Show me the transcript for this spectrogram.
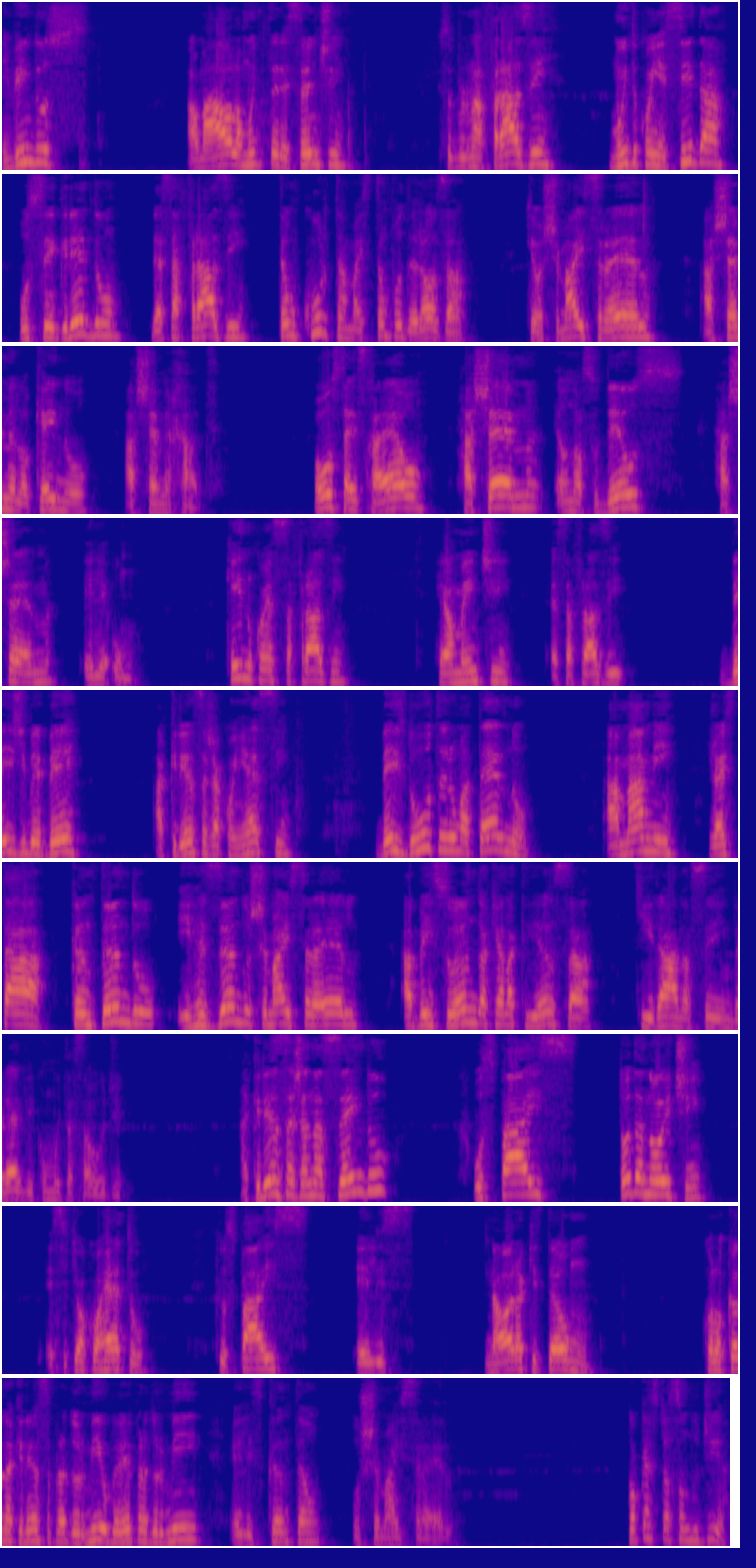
Bem-vindos a uma aula muito interessante sobre uma frase muito conhecida, o segredo dessa frase tão curta, mas tão poderosa, que é o Shema Israel, Hashem Elokeinu, Hashem Echad. Ouça Israel, Hashem é o nosso Deus, Hashem, ele é um. Quem não conhece essa frase, realmente essa frase desde bebê, a criança já conhece. Desde o útero materno, a mami já está cantando e rezando o Shema Israel, abençoando aquela criança que irá nascer em breve com muita saúde. A criança já nascendo, os pais, toda noite, esse que é o correto, que os pais, eles, na hora que estão colocando a criança para dormir, o bebê para dormir, eles cantam o Shema Israel. Qualquer situação do dia.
